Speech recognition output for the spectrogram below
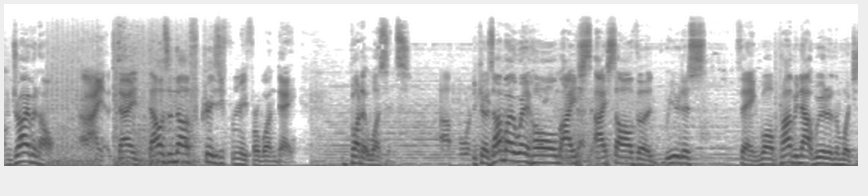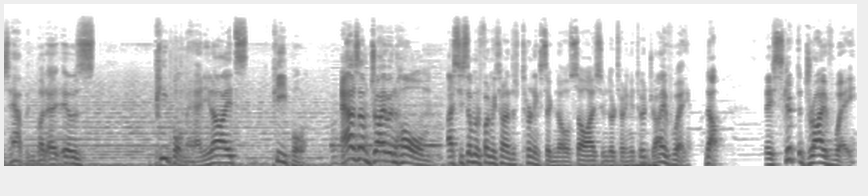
I'm driving home. I, I, that was enough crazy for me for one day, but it wasn't. Because on my way home, I, I saw the weirdest thing. Well, probably not weirder than what just happened, but it, it was people, man. You know, it's people. As I'm driving home, I see someone in front of me turning the turning signal, so I assume they're turning into a driveway. No, they skip the driveway.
